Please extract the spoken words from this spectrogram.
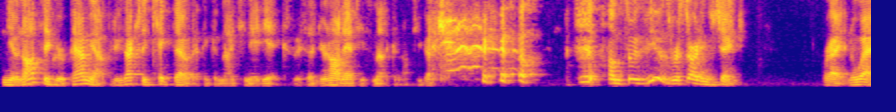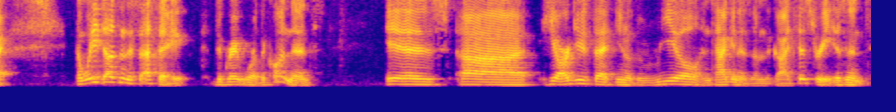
neo-Nazi group, Pamyat, but he was actually kicked out, I think, in 1988 because they said you're not anti-Semitic enough. You got to. um, so his views were starting to change, right, in a way. And what he does in this essay, The Great War of the Continents, is uh, he argues that you know the real antagonism that guides history isn't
